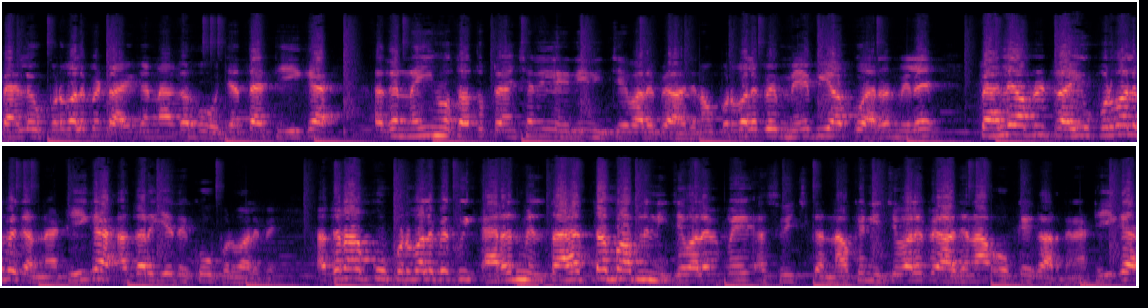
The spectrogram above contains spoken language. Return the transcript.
पहले ऊपर वाले पे ट्राई करना, अगर हो जाता है, ठीक है। अगर नहीं होता तो टेंशन ही लेनी, नीचे वाले पे आ जाना, ऊपर वाले पे में भी आपको एरर मिले। पहले आपने ट्राई ऊपर वाले पे करना है, ठीक है? अगर ये देखो ऊपर वाले पे। अगर आपको ऊपर वाले पे कोई एरर मिलता है, तब आपने नीचे वाले पे स्विच करना ओके नीचे वाले पे आ जाना ओके कर देना, ठीक है?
